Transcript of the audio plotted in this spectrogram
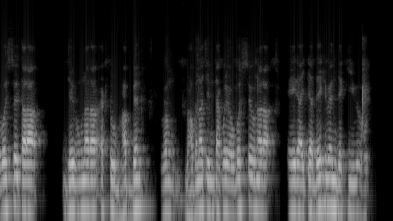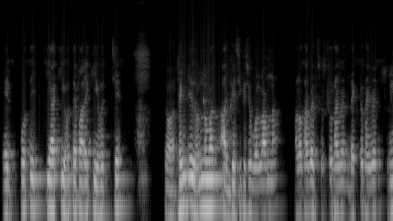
অবশ্যই তারা যে ওনারা একটু ভাববেন এবং ভাবনা চিন্তা করে অবশ্যই ওনারা এই রায়টা দেখবেন যে কি এর প্রতিক্রিয়া কি হতে পারে, কি হচ্ছে। তো থ্যাংক ইউ ধন্যবাদ। আজ বেশি কিছু বললাম না। ভালো থাকবেন, সুস্থ থাকবেন, দেখতে থাকবেন। শুনি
